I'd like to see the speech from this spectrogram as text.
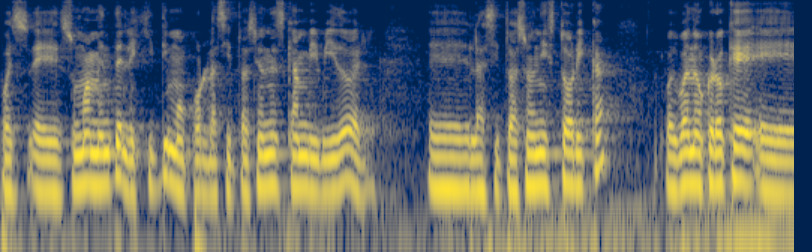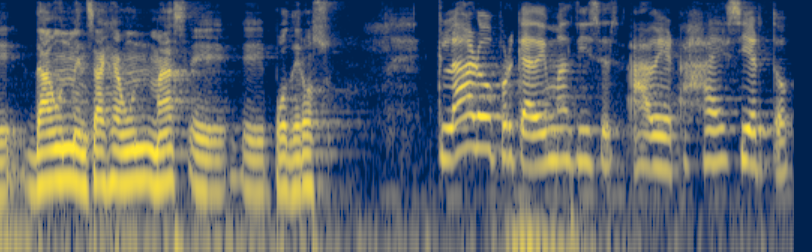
pues eh, sumamente legítimo por las situaciones que han vivido, el- eh, la situación histórica, pues bueno, creo que eh, da un mensaje aún más poderoso. Claro, porque además dices, a ver, ajá, es cierto,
